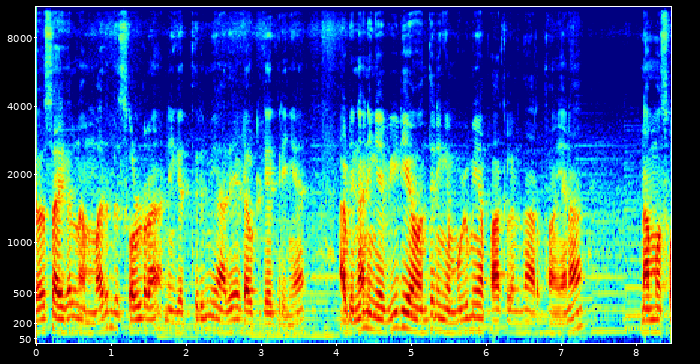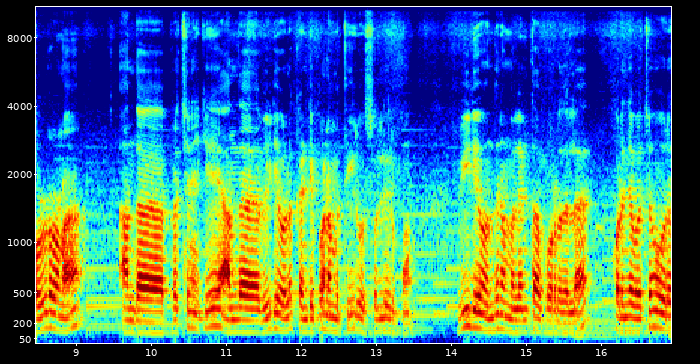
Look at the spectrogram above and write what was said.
விவசாயிகள் நான் மருந்து சொல்கிறேன் நீங்கள் திரும்பி அதே டவுட் கேட்குறீங்க. அப்படின்னா நீங்கள் வீடியோ வந்து நீங்கள் முழுமையாக பார்க்கலன்னு தான் அர்த்தம். ஏன்னா நம்ம சொல்கிறோன்னா அந்த பிரச்சனைக்கு அந்த வீடியோவில் கண்டிப்பாக நம்ம தீர்வு சொல்லியிருப்போம். வீடியோ வந்து நம்ம லென்த்தாக போடுறதில்ல. குறைஞ்சபட்சம் ஒரு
